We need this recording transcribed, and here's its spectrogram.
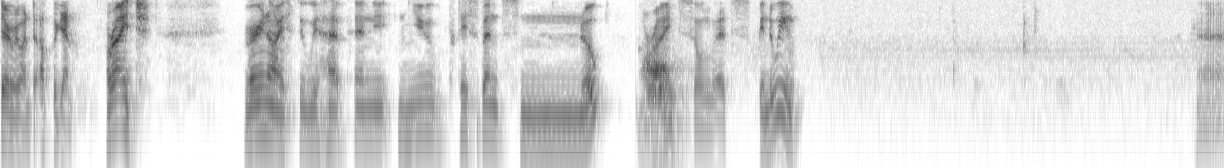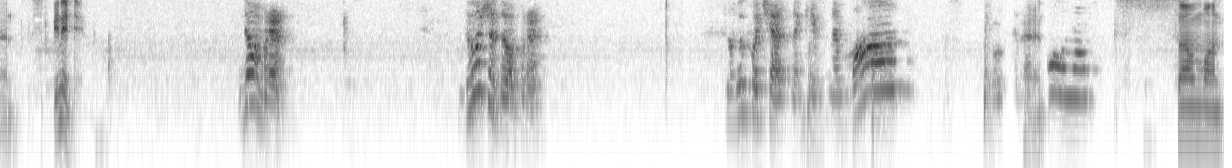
there we went up again. All right. Very nice. Do we have any new participants? No. All right. So let's spin the wheel. And spin it. Добре. Дуже добре. Нових учасників нема. Руки Е. навколо. Someone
